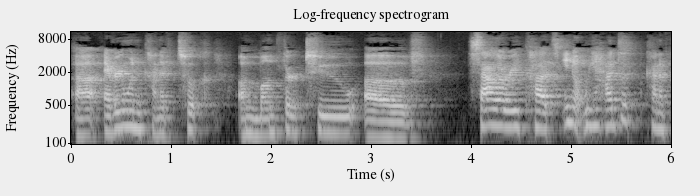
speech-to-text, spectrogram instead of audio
uh, everyone kind of took a month or two of salary cuts. You know we had to kind of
